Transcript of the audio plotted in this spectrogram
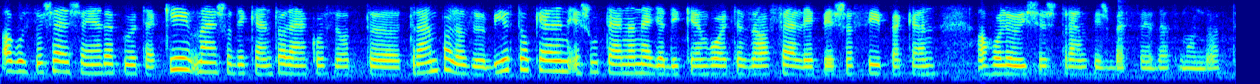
Augusztus 1-én repültek ki, másodikán találkozott trump az ő birtokán, és utána negyedikén volt ez a fellépés a szépeken, ahol ő is és Trump is beszédet mondott.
